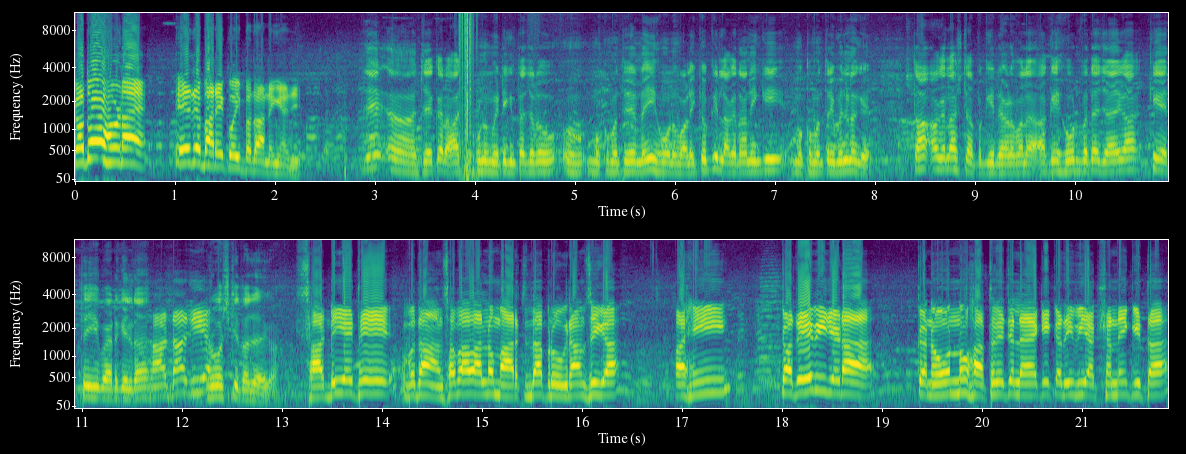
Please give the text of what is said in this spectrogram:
ਕਦੋਂ ਹੋਣਾ ਹੈ ਇਹਦੇ ਬਾਰੇ ਕੋਈ ਪਤਾ ਨਹੀਂ ਹੈ ਜੀ। ਜੇ ਜੇਕਰ ਅੱਜ ਹੁਣ ਮੀਟਿੰਗ ਤਾਂ ਚਲੋ ਮੁੱਖ ਮੰਤਰੀ ਨਹੀਂ ਹੋਣ ਵਾਲੀ ਕਿਉਂਕਿ ਲੱਗਦਾ ਨਹੀਂ ਕਿ ਮੁੱਖ ਮੰਤਰੀ ਮਿਲਣਗੇ ਤਾਂ ਅਗਲਾ ਸਟੈਪ ਕੀ ਰਹਿਣ ਵਾਲਾ? ਅੱਗੇ ਹੋਰ ਵਧਿਆ ਜਾਏਗਾ ਕਿ ਇੱਥੇ ਹੀ ਬੈਠ ਕੇ ਜਿਹੜਾ ਸਾਡਾ ਜੀ ਰੋਸ਼ ਕੀਤਾ ਜਾਏਗਾ? ਸਾਡੀ ਇੱਥੇ ਵਿਧਾਨ ਸਭਾ ਵੱਲੋਂ ਮਾਰਚ ਦਾ ਪ੍ਰੋਗਰਾਮ ਸੀਗਾ। ਅਸੀਂ ਕਦੇ ਵੀ ਜਿਹੜਾ ਕਾਨੂੰਨ ਨੂੰ ਹੱਥ ਵਿੱਚ ਲੈ ਕੇ ਕਦੀ ਵੀ ਐਕਸ਼ਨ ਨਹੀਂ ਕੀਤਾ।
